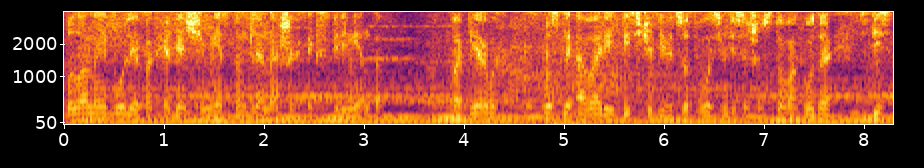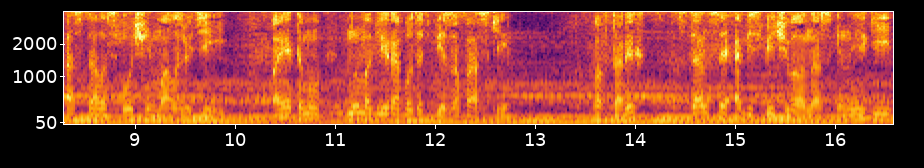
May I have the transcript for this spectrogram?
была наиболее подходящим местом для наших экспериментов. Во-первых, после аварии 1986 года здесь осталось очень мало людей, поэтому мы могли работать без опаски. Во-вторых, станция обеспечивала нас энергией,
